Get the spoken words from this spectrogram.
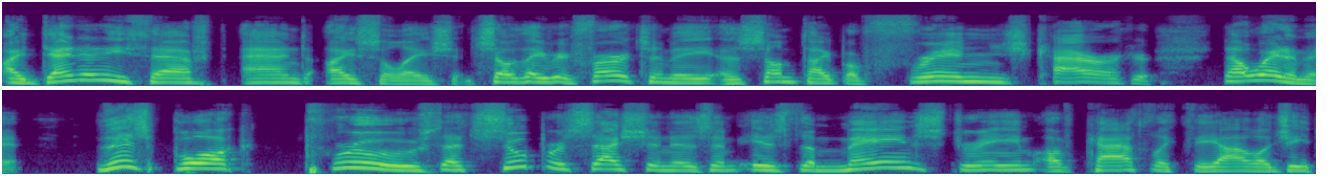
identity theft and isolation. So they refer to me as some type of fringe character. Now wait a minute this book proves that supersessionism is the mainstream of Catholic theology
